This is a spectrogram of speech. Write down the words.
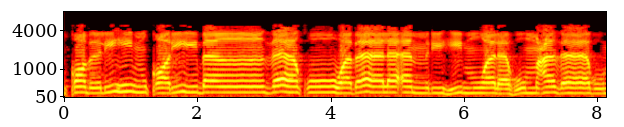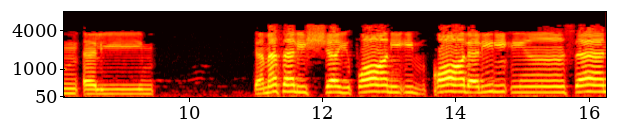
قَبْلِهِمْ قَرِيبًا ذَاقُوا وَبَالَ أَمْرِهِمْ وَلَهُمْ عَذَابٌ أَلِيمٌ كَمَثَلِ الشَّيْطَانِ إِذْ قَالَ لِلْإِنسَانِ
